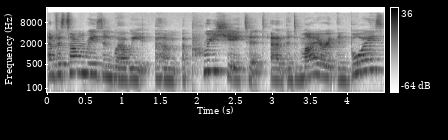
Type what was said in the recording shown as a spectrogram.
And for some reason where we um, appreciate it and admire it in boys,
